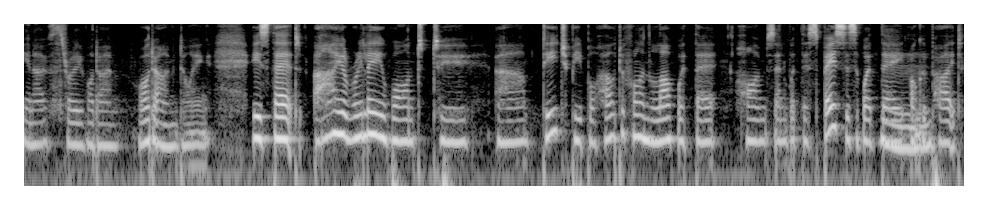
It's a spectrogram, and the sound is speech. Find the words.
you know, through what I'm what I'm doing, is that I really want to um, teach people how to fall in love with their homes and with the spaces where they mm. occupied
